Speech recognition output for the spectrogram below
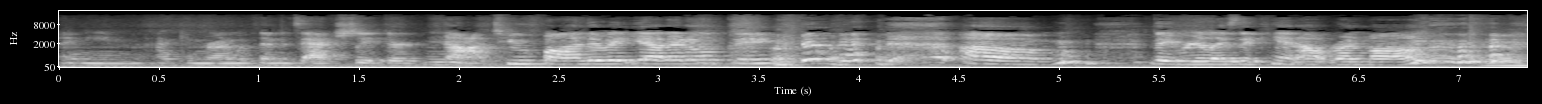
I mean, I can run with them. It's actually, they're not too fond of it yet, I don't think. um, they realize they can't outrun mom. Yeah.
